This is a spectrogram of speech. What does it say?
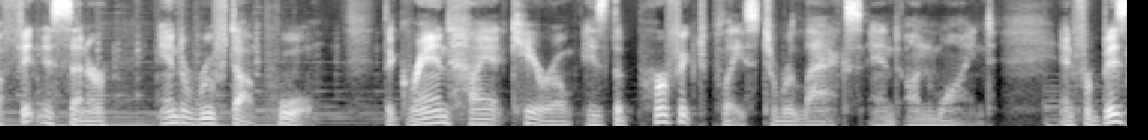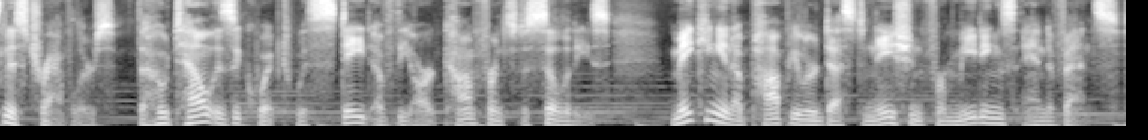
a fitness center, and a rooftop pool, the Grand Hyatt Cairo is the perfect place to relax and unwind. And for business travelers, the hotel is equipped with state-of-the-art conference facilities, making it a popular destination for meetings and events.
